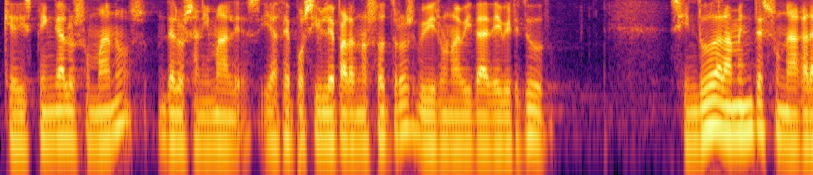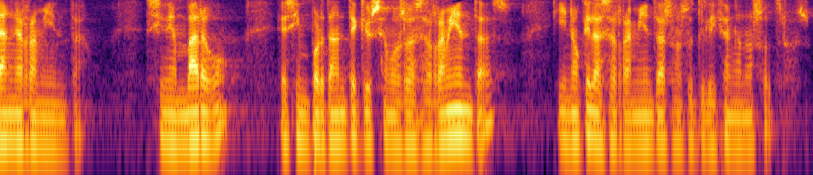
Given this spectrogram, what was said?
que distingue a los humanos de los animales y hace posible para nosotros vivir una vida de virtud. Sin duda la mente es una gran herramienta. Sin embargo, es importante que usemos las herramientas y no que las herramientas nos utilicen a nosotros.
